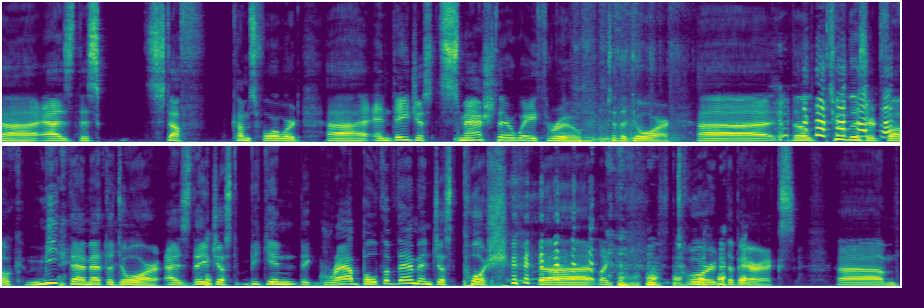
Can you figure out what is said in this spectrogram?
uh, as this stuff comes forward, uh, and they just smash their way through to the door. The two lizard folk meet them at the door as they just begin. They grab both of them and just push, like toward the barracks. Um,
